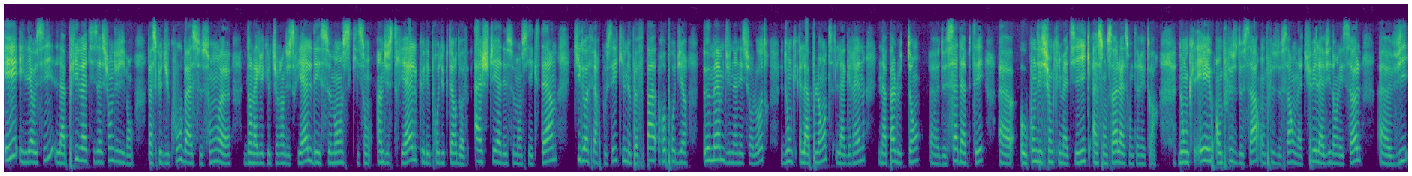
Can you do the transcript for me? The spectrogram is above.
Et il y a aussi la privatisation du vivant, parce que du coup, bah, ce sont dans l'agriculture industrielle des semences qui sont industrielles que les producteurs doivent acheter à des semenciers externes, qui doivent faire pousser, qu'ils ne peuvent pas reproduire eux-mêmes d'une année sur l'autre. Donc la plante, la graine, n'a pas le temps euh, de s'adapter euh, aux conditions climatiques, à son sol, à son territoire. Donc, et en plus de ça, en plus de ça, on a tué la vie dans les sols, euh, vie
